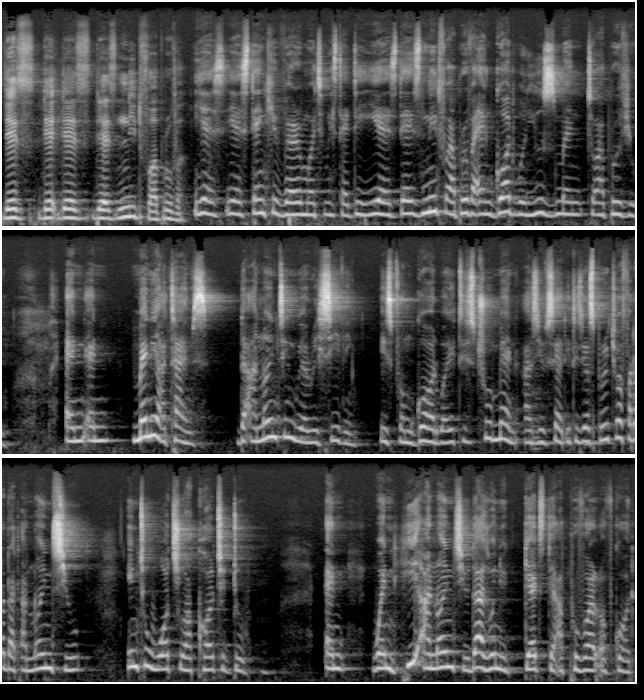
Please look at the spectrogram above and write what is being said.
there's there, there's there's need for approval. Yes, yes. Thank you very much, Mr. D. Yes, there is need for approval, and God will use men to approve you. And and many a times, the anointing we are receiving is from God, but it is through men, as you've said. It is your spiritual father that anoints you into what you are called to do. And when he anoints you, that's when you get the approval of God.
